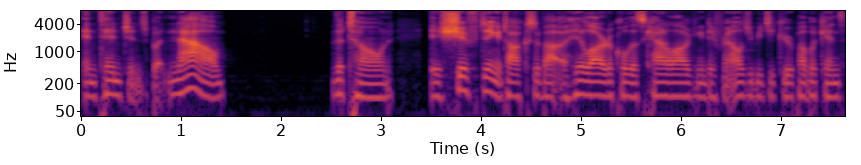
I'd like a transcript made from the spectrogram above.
intentions. But now the tone is shifting. It talks about a Hill article that's cataloging different LGBTQ Republicans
